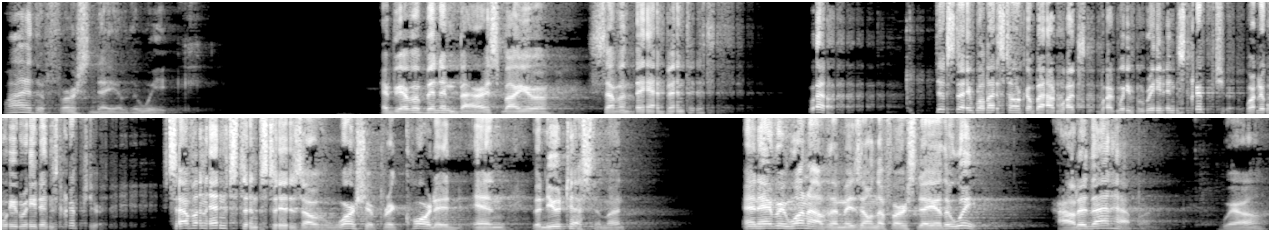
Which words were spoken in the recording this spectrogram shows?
Why the first day of the week? Have you ever been embarrassed by your Seventh day Adventist? Well, just say, well, let's talk about what, what we read in Scripture. What do we read in Scripture? seven instances of worship recorded in the New Testament, and every one of them is on the first day of the week. How did that happen? Well,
